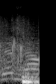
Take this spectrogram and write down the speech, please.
Good night.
